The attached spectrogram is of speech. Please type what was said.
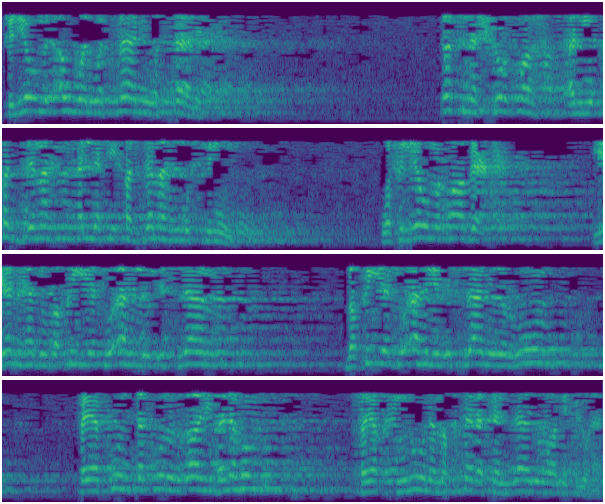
في اليوم الأول والثاني والثالث تفنى الشرطة المقدمة التي قدمها المسلمون. وفي اليوم الرابع ينهد بقية أهل الإسلام بقية أهل الإسلام للروم فيكون تكون الغالبة لهم فيقتلون مقتلة لا يرى مثلها.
